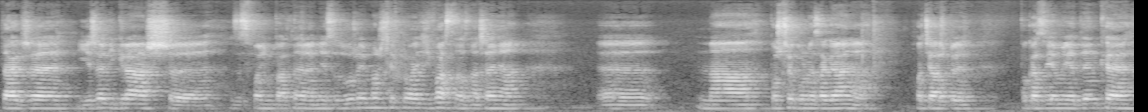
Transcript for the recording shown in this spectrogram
Także jeżeli grasz e, ze swoim partnerem nieco dłużej, możecie wprowadzić własne oznaczenia na poszczególne zagrania. Chociażby pokazujemy jedynkę,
